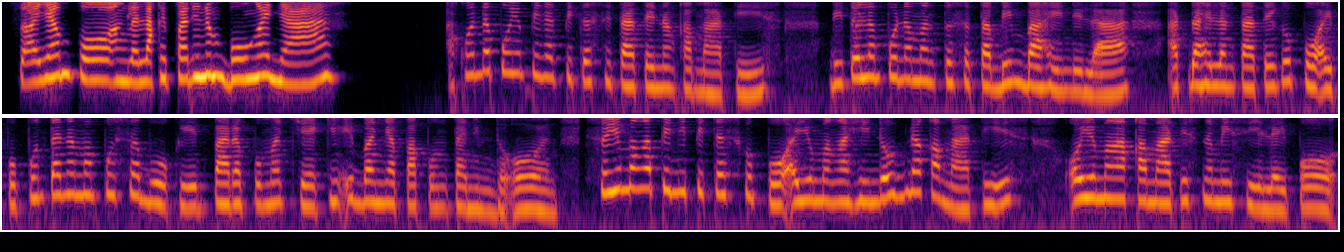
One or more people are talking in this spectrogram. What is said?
So ayan po, ang lalaki pa rin ng bunga niya. Ako na po yung pinagpitas ni tatay ng kamatis. Dito lang po naman to sa tabing bahay nila at dahil ang tatay ko po ay pupunta naman po sa bukid para po ma-check yung iba niya papuntanim doon. So yung mga pinipitas ko po ay yung mga hinog na kamatis o yung mga kamatis na may silay po.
